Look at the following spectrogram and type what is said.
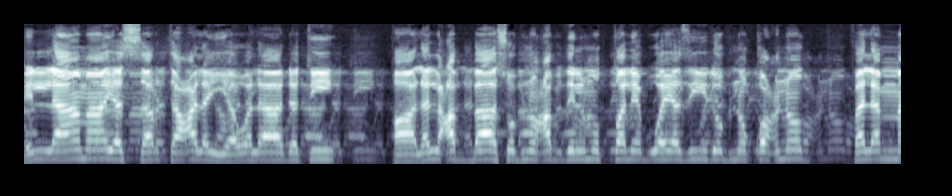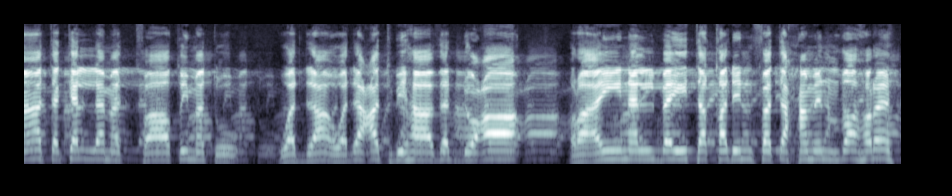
إلا ما يسرت علي ولادتي. قال العباس بن عبد المطلب ويزيد بن قعنب فلما تكلمت فاطمة ودعت بهذا الدعاء رأينا البيت قد انفتح من ظهره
